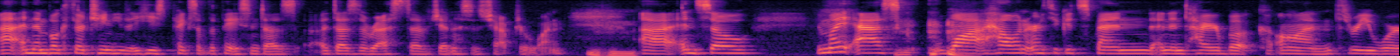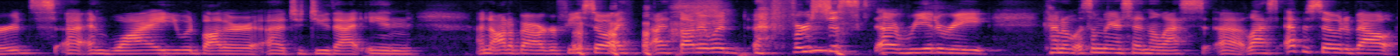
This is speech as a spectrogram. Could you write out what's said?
Uh, and then book 13 he, he picks up the pace and does uh, does the rest of genesis chapter one mm-hmm. uh, and so you might ask why how on earth you could spend an entire book on three words uh, and why you would bother uh, to do that in an autobiography so I, I thought i would first just uh, reiterate kind of something i said in the last last episode about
